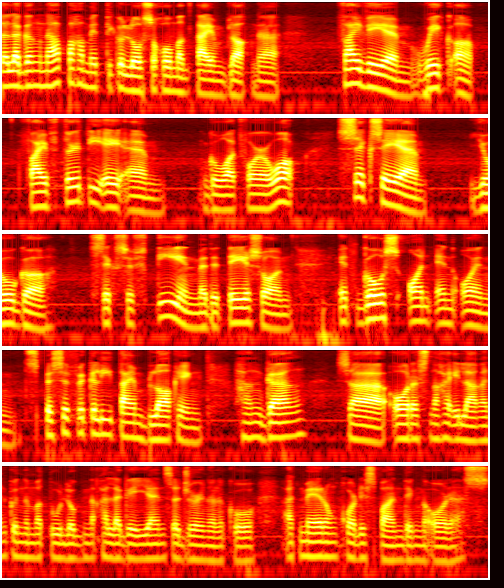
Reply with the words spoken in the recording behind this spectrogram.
talagang napaka-meticuloso ko mag-time block na 5 a.m. wake up, 5:30 a.m. go out for a walk, 6 a.m. yoga, 6:15 meditation. It goes on and on. Specifically time blocking hanggang sa oras na kailangan ko na matulog nakalagay yan sa journal ko at merong corresponding na oras.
